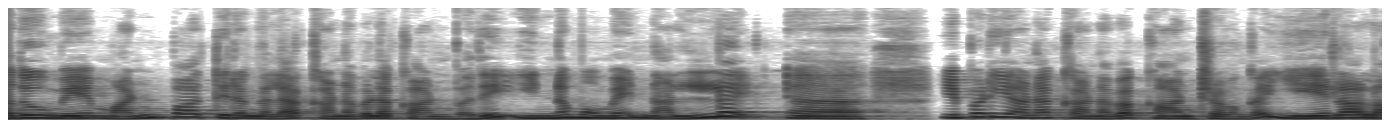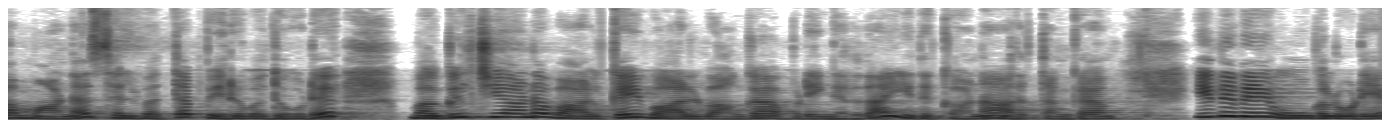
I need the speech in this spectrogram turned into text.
அதுவுமே மண் பாத்திரங்களை கனவுல காண்பது இன்னமுமே நல்ல இப்படியான கனவை காண்றவங்க ஏராளமான செல்வத்தை பெறுவதோடு மகிழ்ச்சியான வாழ்க்கை வாழ்வாங்க அப்படிங்கிறது தான் இதுக்கான அர்த்தங்க. இதுவே உங்களுடைய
